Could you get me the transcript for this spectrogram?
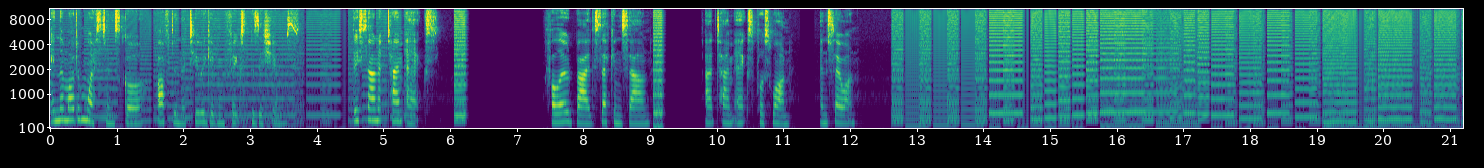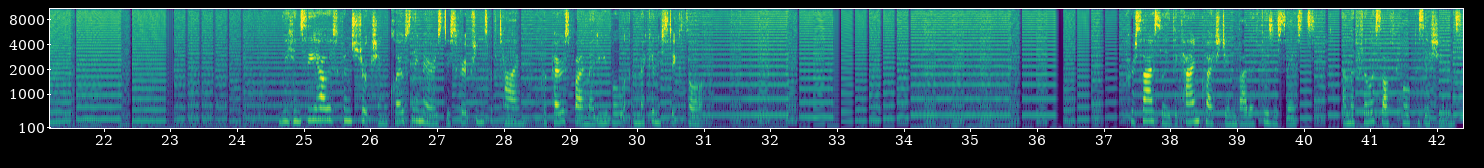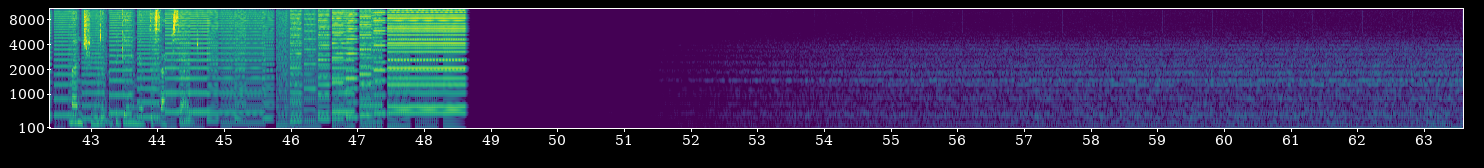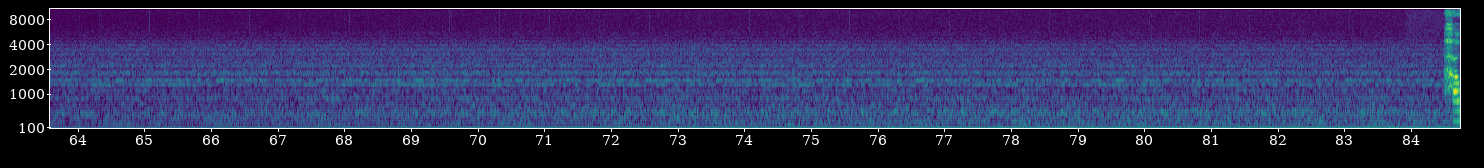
In the modern Western score, often the two are given fixed positions. This sound at time x, followed by the second sound at time x plus 1, and so on. We can see how this construction closely mirrors descriptions of time proposed by medieval and mechanistic thought. Precisely the kind questioned by the physicists and the philosophical positions mentioned at the beginning of this episode.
